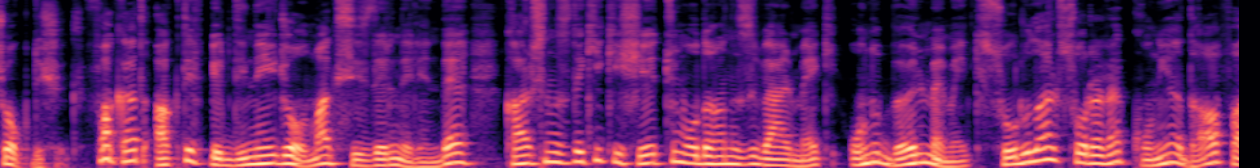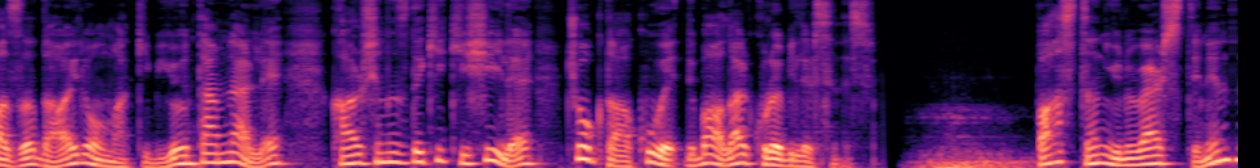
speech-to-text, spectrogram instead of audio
çok düşük. Fakat aktif bir dinleyici olmak sizlerin elinde. Karşınızdaki kişiye tüm odağınızı vermek, onu bölmemek, sorular sorarak konuya daha fazla dahil olmak gibi yöntemlerle karşınızdaki kişiyle çok daha kuvvetli bağlar kurabilirsiniz. Boston University'nin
